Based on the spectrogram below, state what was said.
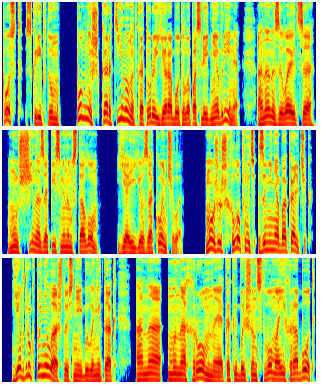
Постскриптум. Помнишь картину, над которой я работала последнее время? Она называется «Мужчина за письменным столом». Я ее закончила. Можешь хлопнуть за меня бокальчик. Я вдруг поняла, что с ней было не так. Она монохромная, как и большинство моих работ,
